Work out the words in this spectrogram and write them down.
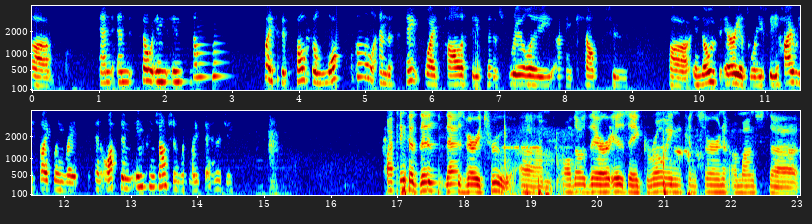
Uh, and, and so in, in some place, it's both the local and the statewide policies that has really, I think, helped to, uh, in those areas where you see high recycling rates and often in conjunction with waste to energy. I think that this, that is very true. Um, although there is a growing concern amongst uh,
